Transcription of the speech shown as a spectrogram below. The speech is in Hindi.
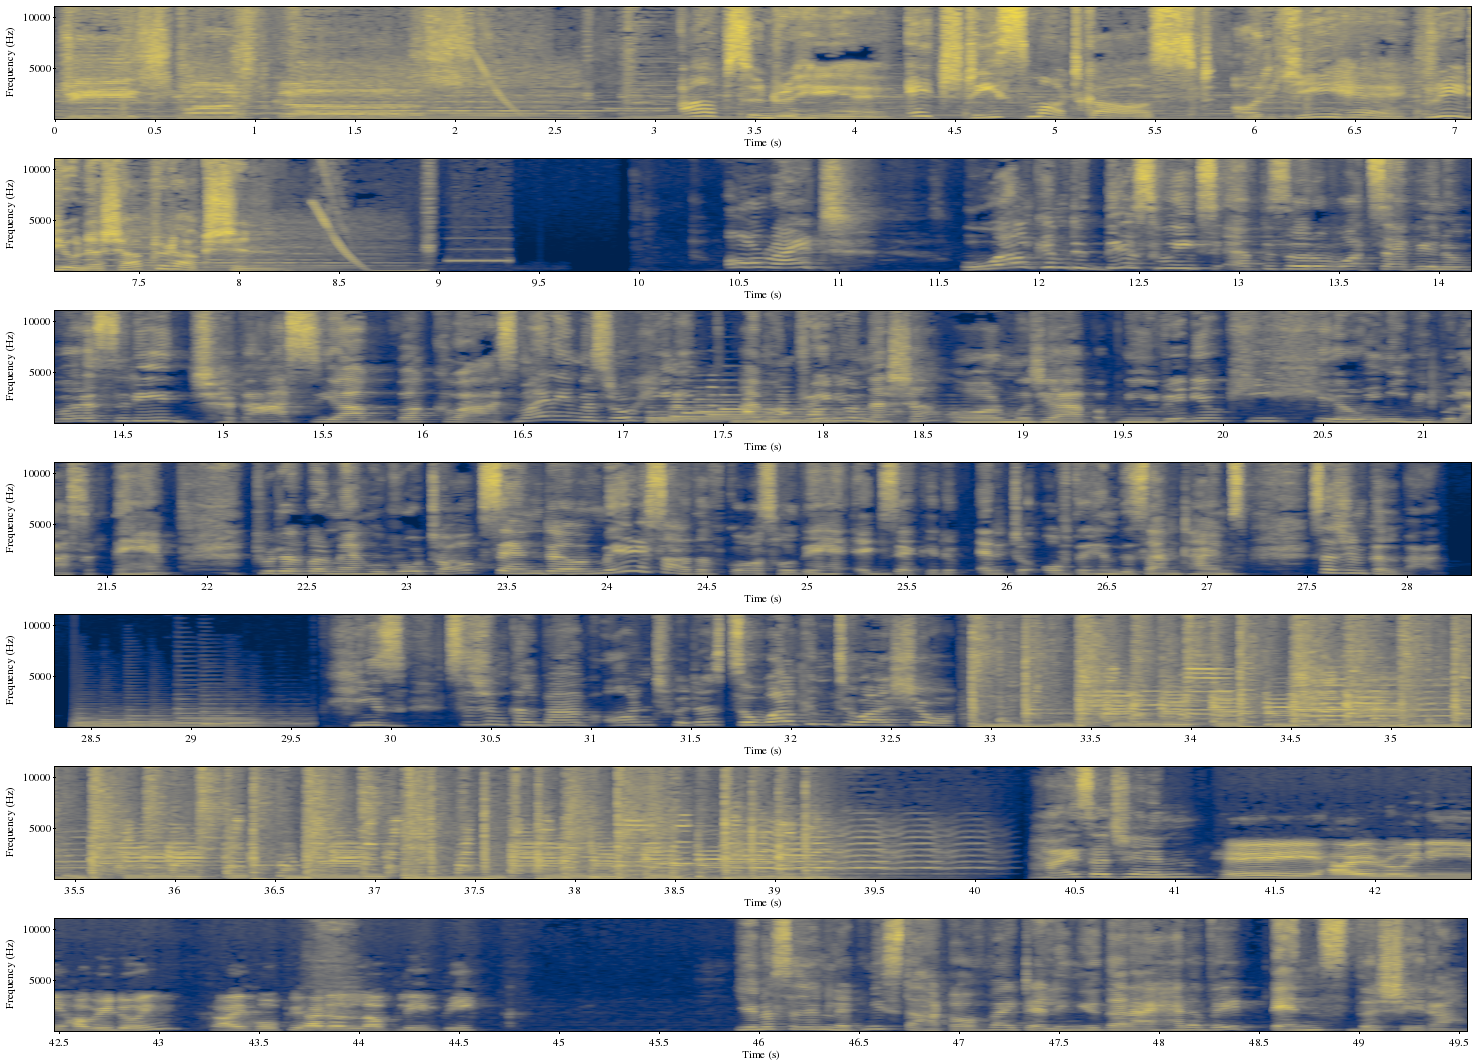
HD Smartcast. आप सुन रहे हैं एच डी स्मार्ट कास्ट और ये है radio Nasha production All right. Welcome to this week's episode of WhatsApp University, झकास या बकवास. My name is Rohini. I'm on Radio Nasha और मुझे आप अपनी रेडियो की हीरोइनी भी बुला सकते हैं. ट्विटर पर मैं हूँ रोटॉक्स एंड मेरे साथ ऑफ़ कोर्स होते हैं executive editor of the Hindustan Times Sachin Kalbag. He's Sajan Kalbag on Twitter. So welcome to our show. Hi Sachin. Hey, hi Rohini. How are you doing? I hope you had a lovely week. You know, Sachin, let me start off by telling you that I had a very tense Dussehra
